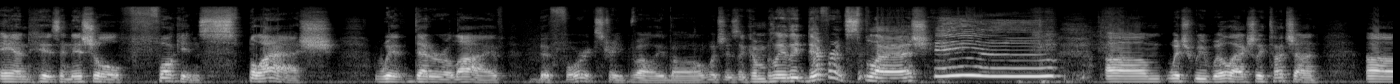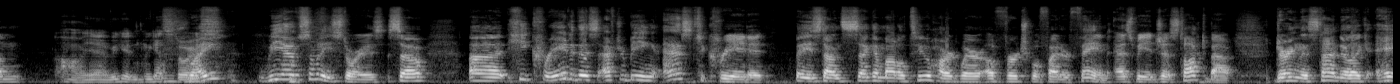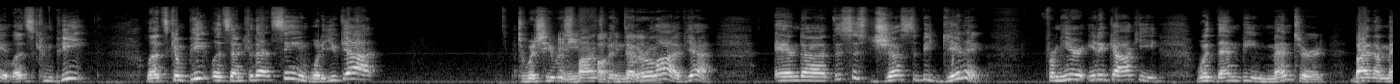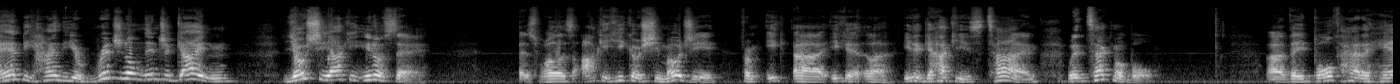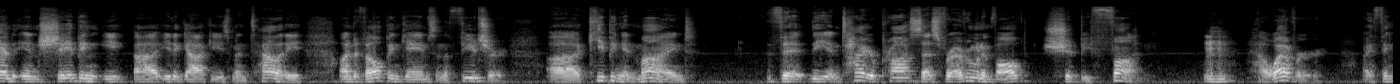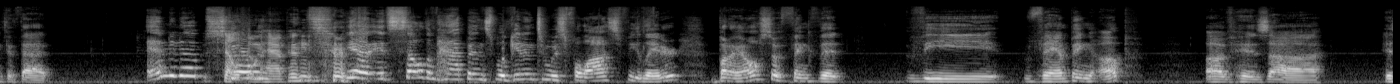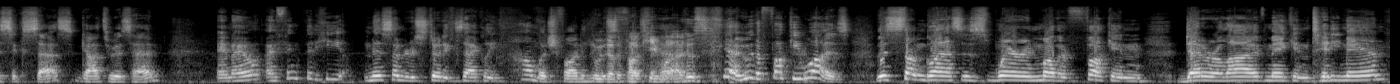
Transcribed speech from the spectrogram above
and his initial fucking splash with Dead or Alive before Extreme Volleyball, which is a completely different splash, um, which we will actually touch on. Um, Oh yeah, we could we got stories. Right? We have so many stories. So, uh, he created this after being asked to create it based on Sega Model 2 hardware of Virtual Fighter fame, as we had just talked about. During this time, they're like, hey, let's compete. Let's compete. Let's enter that scene. What do you got? To which he he responds with Dead or. Alive. Yeah. And uh, this is just the beginning. From here, Itagaki would then be mentored by the man behind the original Ninja Gaiden, Yoshiaki Inose, as well as Akihiko Shimoji from I- uh, Ika- uh, Itagaki's time with Tecmo Bowl. Uh, they both had a hand in shaping I- uh, Itagaki's mentality on developing games in the future, uh, keeping in mind that the entire process for everyone involved should be fun. Mm-hmm. However, I think that that ended up Seldom going- happens. yeah, it seldom happens. We'll get into his philosophy later, but I also think that the vamping up of his uh, his success got to his head, and I I think that he misunderstood exactly how much fun he Who was the supposed fuck he have. was. Yeah, who the fuck he was? This sunglasses wearing motherfucking dead or alive making titty man.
